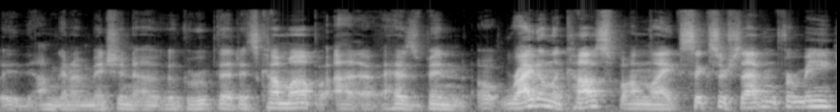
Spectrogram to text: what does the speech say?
I'm gonna mention a, a group that has come up, uh, has been right on the cusp on like six or seven for me.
